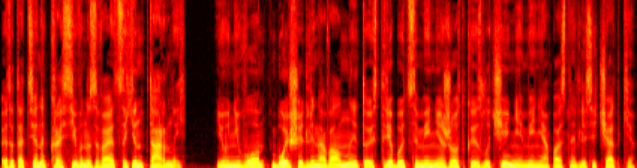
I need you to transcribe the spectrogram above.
Этот оттенок красиво называется янтарный. И у него большая длина волны, то есть требуется менее жесткое излучение, менее опасное для сетчатки.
